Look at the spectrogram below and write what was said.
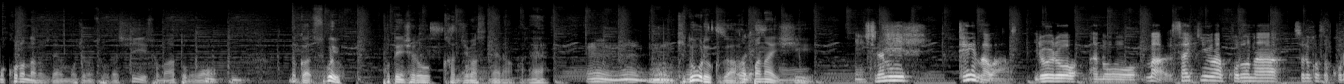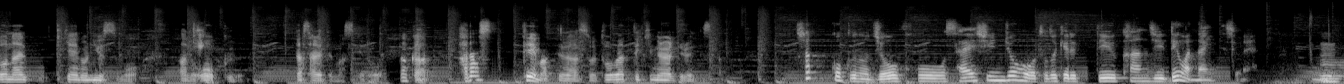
うコロナの時代ももちろんそうだし、その後もなんかすごいポテンシャルを感じますね、なんかね。うんうんうんううんん。機動力が半端ないしねちなみにテーマはいろいろ、あの、まあ、最近はコロナ、それこそコロナ系のニュースも、あの、多く出されてますけど、なんか、話すテーマっていうのは、それどうやって決められてるんですか？各国の情報、最新情報を届けるっていう感じではないんですよね。うん。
